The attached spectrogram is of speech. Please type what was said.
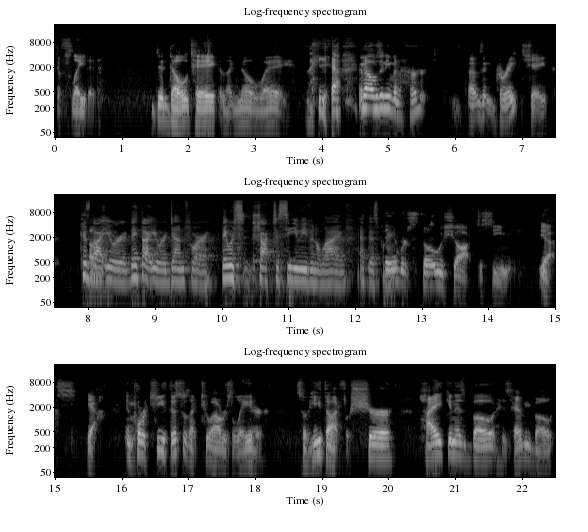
deflated. Did double take. I was like, no way. yeah. And I wasn't even hurt. I was in great shape. Because um, thought you were they thought you were done for. They were shocked to see you even alive at this point. They were so shocked to see me. Yes. Yeah. And poor Keith, this was like two hours later. So he thought for sure, hiking his boat, his heavy boat,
